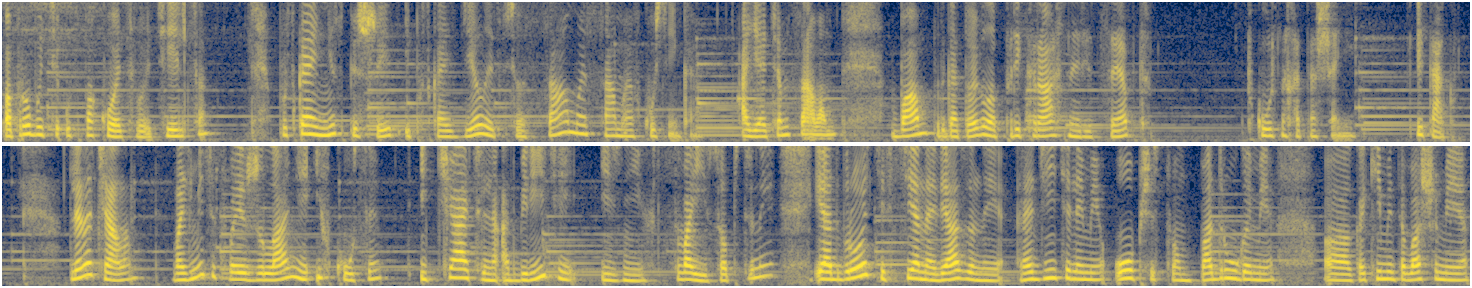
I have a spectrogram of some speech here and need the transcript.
Попробуйте успокоить свое тельце, пускай не спешит и пускай сделает все самое-самое вкусненькое. А я тем самым вам подготовила прекрасный рецепт вкусных отношений. Итак, для начала возьмите свои желания и вкусы и тщательно отберите из них свои собственные и отбросьте все навязанные родителями, обществом, подругами, а, какими-то вашими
